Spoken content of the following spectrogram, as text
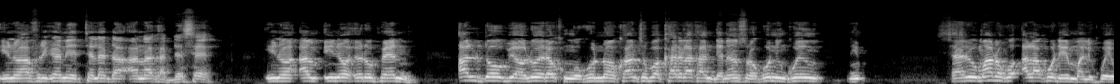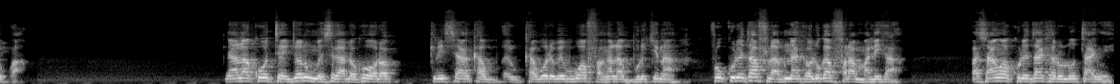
Union africaine ye tɛlɛ da an na ka dɛsɛ Union Union européenne hali dɔw bɛ yan olu yɛrɛ kun ko ko non k'an tɛ bɔ kari la ka ntɛnɛn sɔrɔ ko nin ko in nin sari u m'a dɔn ko ala ko de ye mali ko ye kuwa ni ala ko tɛ jɔni tun bɛ se k'a dɔn ko yɔrɔ christian kabore bɛ bɔ fanga la burkina fo kureta fila bɛna kɛ olu ka fara mali kan parce que an ka kureta kɛra olu t'an ye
